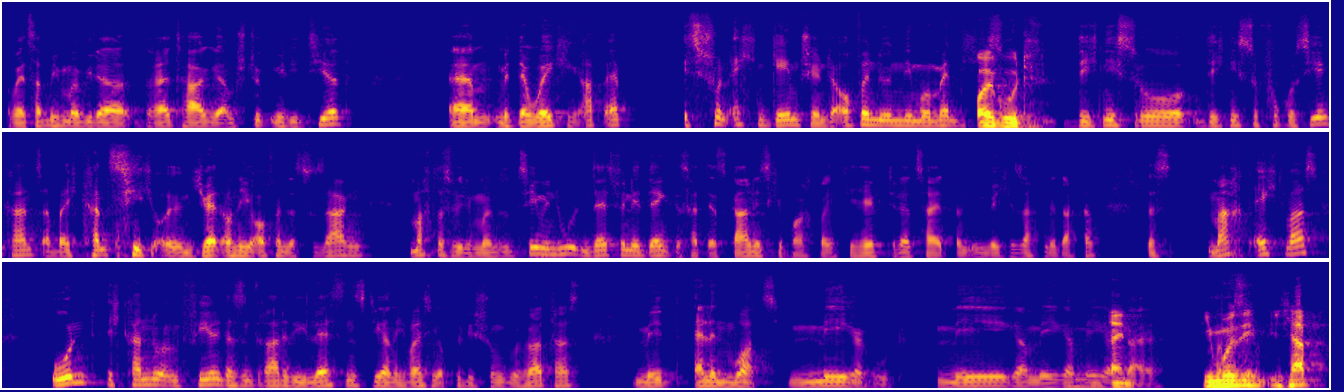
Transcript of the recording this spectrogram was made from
Aber jetzt habe ich mal wieder drei Tage am Stück meditiert ähm, mit der Waking Up App ist schon echt ein Gamechanger, auch wenn du in dem Moment dich, Voll nicht, gut. So, dich, nicht, so, dich nicht so fokussieren kannst, aber ich kann es nicht, und ich werde auch nicht aufhören, das zu sagen, mach das wirklich mal so zehn Minuten, selbst wenn ihr denkt, das hat jetzt gar nichts gebracht, weil ich die Hälfte der Zeit an irgendwelche Sachen gedacht habe, das macht echt was und ich kann nur empfehlen, das sind gerade die Lessons, die, ich weiß nicht, ob du die schon gehört hast, mit Alan Watts, mega gut, mega, mega, mega Nein. geil. Die muss ich, ich habe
